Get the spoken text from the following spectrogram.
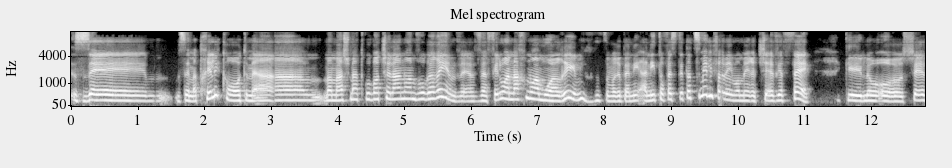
זה, זה מתחיל לקרות מה, ממש מהתגובות שלנו המבוגרים, ו, ואפילו אנחנו המוארים, זאת אומרת, אני, אני תופסת את עצמי לפעמים, אומרת, שב יפה, כאילו, או שב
